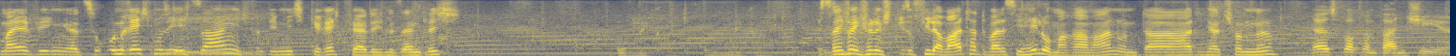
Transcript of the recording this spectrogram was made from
meinetwegen äh, zu Unrecht, muss ich echt sagen. Ich fand den nicht gerechtfertigt letztendlich. Oh mein Gott, oh mein Gott. Das ist recht, weil ich von dem Spiel so viel erwartet hatte, weil es die Halo-Macher waren. Und da hatte ich halt schon, ne? Ja, das war von Bungie, ja.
